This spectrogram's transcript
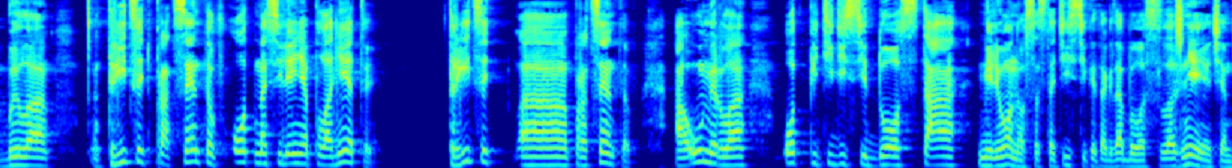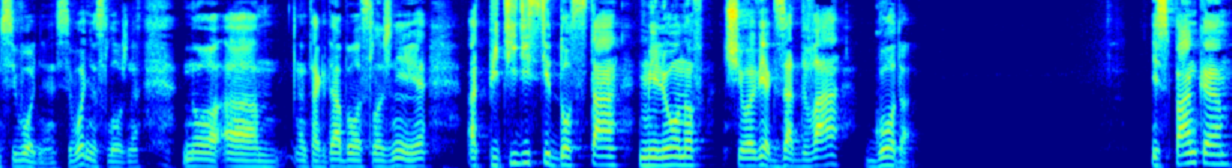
было 30% от населения планеты. 30%. А умерло от 50 до 100 миллионов со статистикой тогда было сложнее, чем сегодня. Сегодня сложно, но э, тогда было сложнее. От 50 до 100 миллионов человек за два года. Испанка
